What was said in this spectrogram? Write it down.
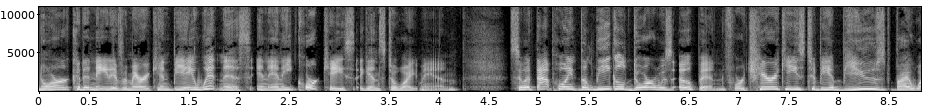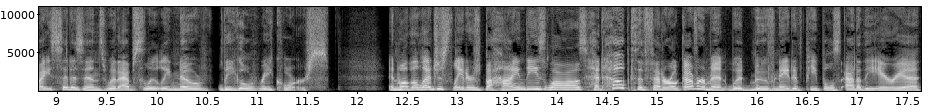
nor could a Native American be a witness in any court case against a white man. So at that point, the legal door was open for Cherokees to be abused by white citizens with absolutely no legal recourse. And while the legislators behind these laws had hoped the federal government would move Native peoples out of the area,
